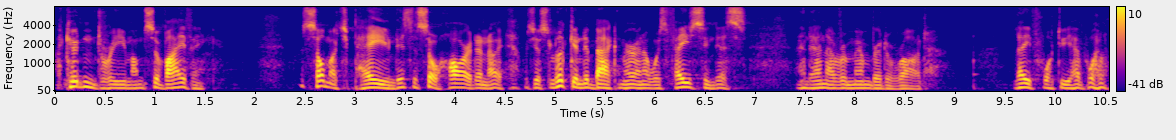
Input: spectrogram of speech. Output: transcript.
I couldn't dream. I'm surviving. There was so much pain. This is so hard. And I was just looking in the back mirror and I was facing this. And then I remembered a rod. Leif, what do you have? Well,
